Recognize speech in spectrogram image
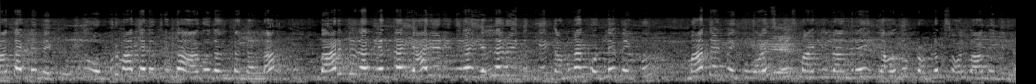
ಮಾತಾಡಲೇಬೇಕು. ಇದು ಒಬ್ಬರು ಮಾತಾಡೋದ್ರಿಂದ ಆಗೋದಂಥದ್ದಲ್ಲ. ಭಾರತದಾದ್ಯಂತ ಯಾರ್ಯಾರಿದ್ದೀರಾ ಎಲ್ಲರೂ ಇದಕ್ಕೆ ಗಮನ ಕೊಡಲೇಬೇಕು, ಮಾತಾಡಬೇಕು. ವಾಯ್ಸ್ ರೇಸ್ ಮಾಡಲಿಲ್ಲ ಅಂದರೆ ಯಾವುದೂ ಪ್ರಾಬ್ಲಮ್ ಸಾಲ್ವ್ ಆಗೋದಿಲ್ಲ.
